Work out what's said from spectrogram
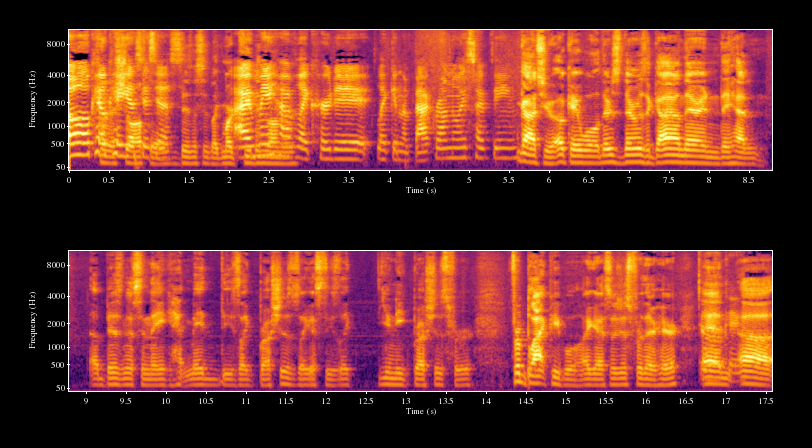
Oh, okay, okay, yes, yes, yes. businesses. Like Mark Cuban I may have like heard it like in the background noise type thing. Got you. Okay, well, there's there was a guy on there, and they had a business, and they had made these like brushes. I guess these like unique brushes for for black people. I guess or just for their hair. Oh, and okay. uh,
